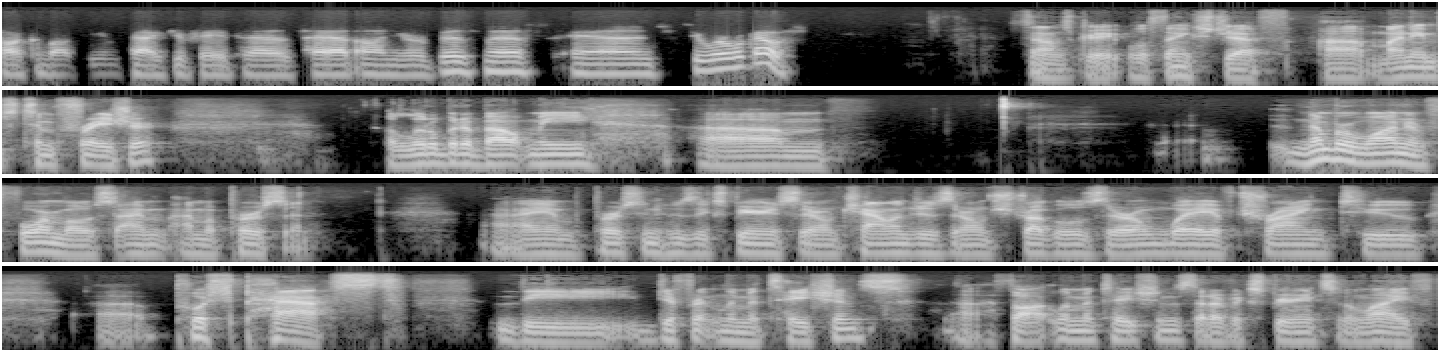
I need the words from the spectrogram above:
talk about the impact your faith has had on your business and see where it goes. Sounds great. Well, thanks, Jeff. Uh, my is Tim Frazier a little bit about me. Um, number one and foremost, I'm I'm a person. I am a person who's experienced their own challenges, their own struggles, their own way of trying to uh, push past the different limitations, uh, thought limitations that I've experienced in life.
